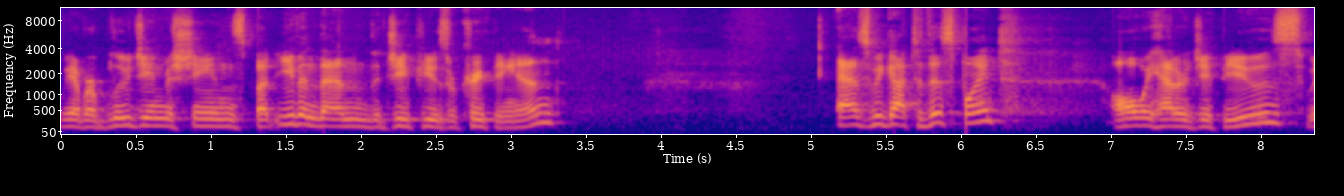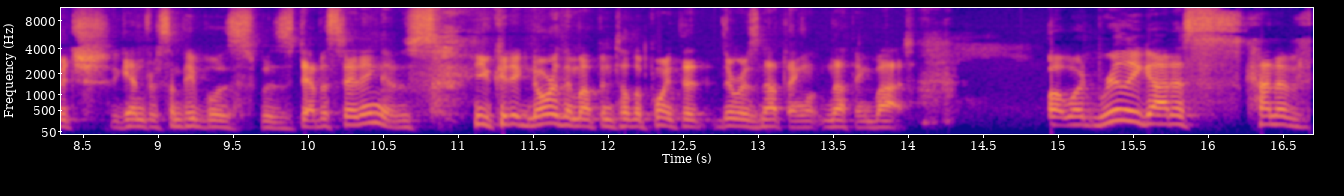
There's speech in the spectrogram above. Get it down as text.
We have our blue gene machines, but even then, the GPUs are creeping in. As we got to this point, all we had are GPUs, which again for some people was, was devastating. Was, you could ignore them up until the point that there was nothing, nothing but. But what really got us kind of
